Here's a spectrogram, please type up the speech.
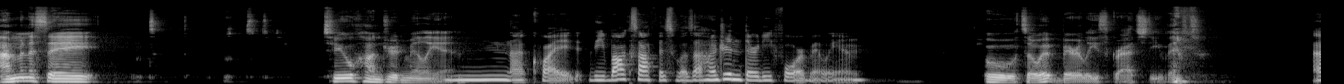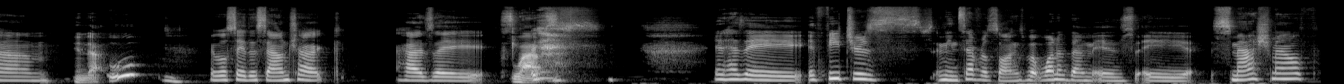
I'm gonna say. 200 million. Not quite. The box office was 134 million. Ooh, so it barely scratched even. Um, And that, ooh, I will say the soundtrack has a slaps. It has a it features I mean several songs, but one of them is a Smash Mouth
